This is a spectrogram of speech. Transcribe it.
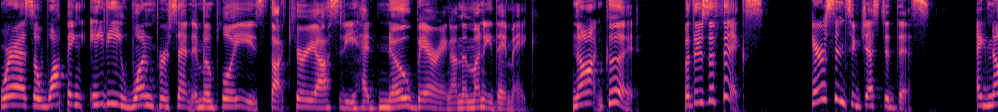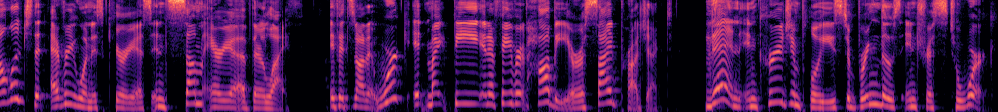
whereas a whopping 81% of employees thought curiosity had no bearing on the money they make. Not good. But there's a fix. Harrison suggested this acknowledge that everyone is curious in some area of their life. If it's not at work, it might be in a favorite hobby or a side project. Then encourage employees to bring those interests to work.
